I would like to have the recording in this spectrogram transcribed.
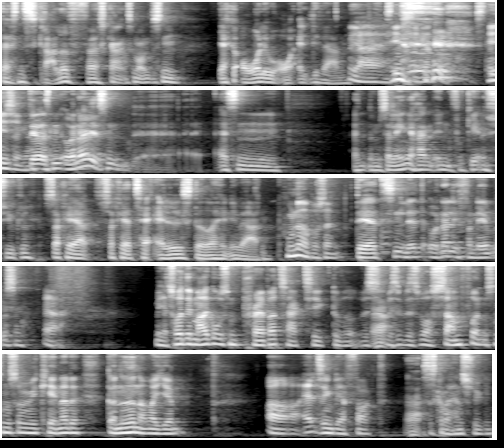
da jeg sådan skraldede for første gang, som om det sådan, jeg kan overleve over alt i verden. Ja, helt sikkert. helt sikkert. Det var sådan underligt sådan, øh, at sådan, at jamen, så længe jeg har en, en fungerende cykel, så kan, jeg, så kan jeg tage alle steder hen i verden. 100 procent. Det er sådan lidt underlig fornemmelse. Ja. Men jeg tror, det er meget god sådan prepper-taktik, du ved. Hvis, ja. Hvis, hvis vores samfund, sådan som vi kender det, går nedenom og hjem, og, alting bliver fucked. Ja. så skal du have en cykel.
